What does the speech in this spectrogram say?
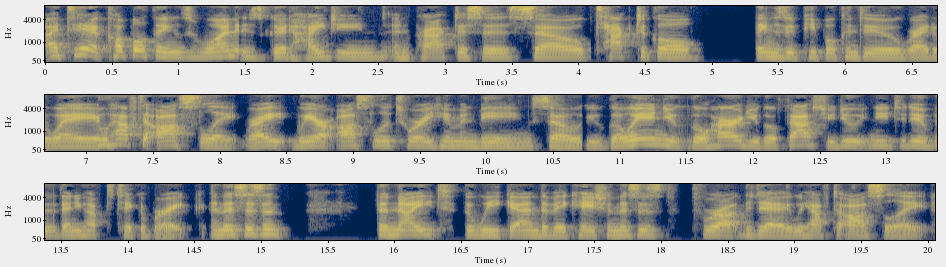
I'd say a couple things. One is good hygiene and practices. So, tactical things that people can do right away. You have to oscillate, right? We are oscillatory human beings. So, you go in, you go hard, you go fast, you do what you need to do, but then you have to take a break. And this isn't the night, the weekend, the vacation. This is throughout the day. We have to oscillate.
